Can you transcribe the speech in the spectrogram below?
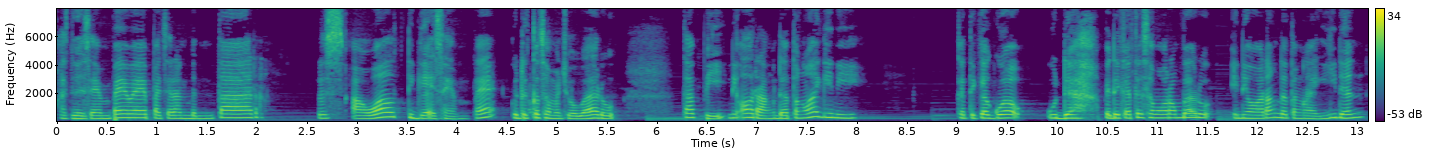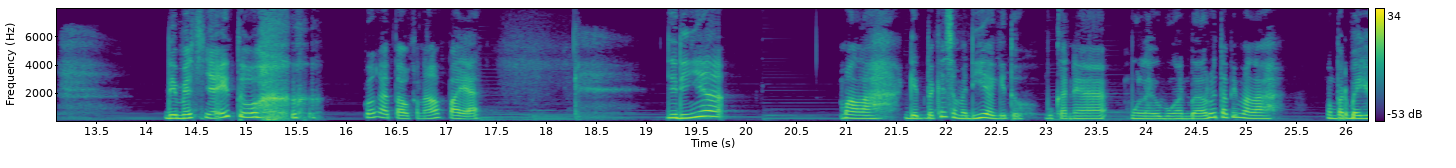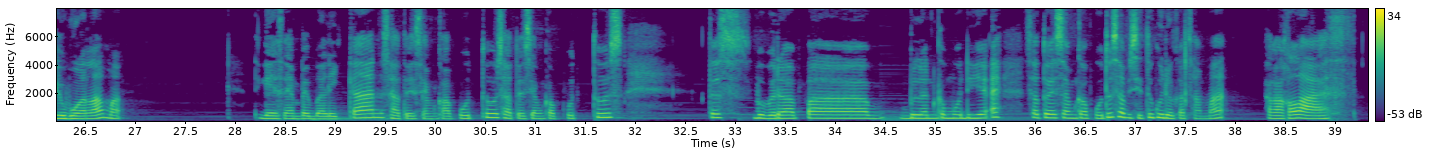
Kelas 2 SMP, we, pacaran bentar. Terus awal 3 SMP, gue deket sama cowok baru. Tapi ini orang datang lagi nih. Ketika gue udah PDKT sama orang baru. Ini orang datang lagi dan damage-nya itu. Gue nggak tahu kenapa ya. Jadinya malah get back sama dia gitu. Bukannya mulai hubungan baru tapi malah memperbaiki hubungan lama. Tiga SMP balikan satu SMK putus satu SMK putus. Terus beberapa bulan kemudian eh satu SMK putus habis itu gue dekat sama kakak kelas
